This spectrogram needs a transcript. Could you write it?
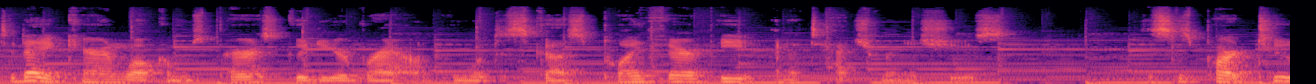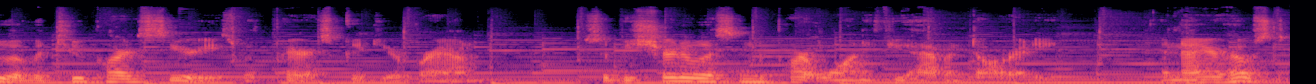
Today, Karen welcomes Paris Goodyear Brown, who will discuss play therapy and attachment issues. This is part two of a two part series with Paris Goodyear Brown, so be sure to listen to part one if you haven't already. And now, your host,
